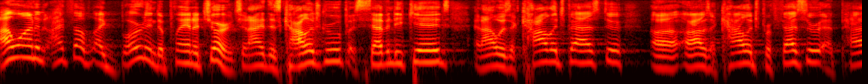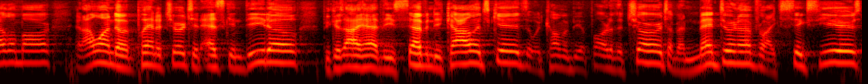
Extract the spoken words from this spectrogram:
I wanted, I felt like burdened to plant a church. And I had this college group of 70 kids, and I was a college pastor, uh, I was a college professor at Palomar, and I wanted to plant a church in Escondido because I had these 70 college kids that would come and be a part of the church. I've been mentoring them for like six years.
